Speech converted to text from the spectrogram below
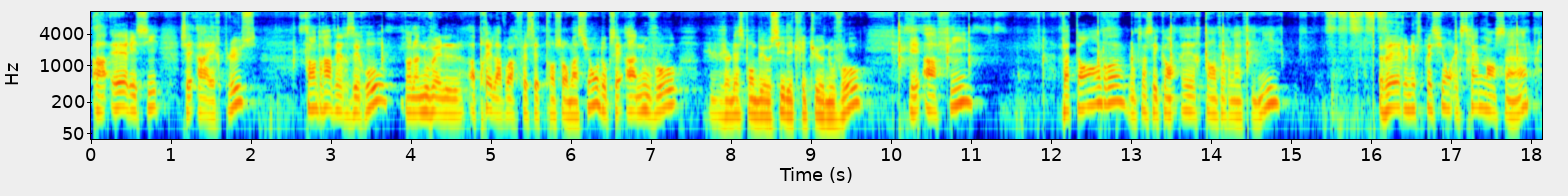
AR ici, c'est AR tendra vers 0 dans la nouvelle, après l'avoir fait cette transformation. Donc c'est A nouveau, je laisse tomber aussi l'écriture nouveau. Et A phi va tendre, donc ça c'est quand R tend vers l'infini, vers une expression extrêmement simple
